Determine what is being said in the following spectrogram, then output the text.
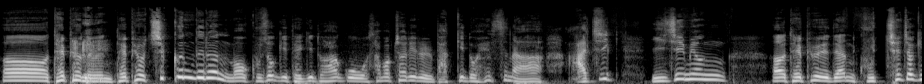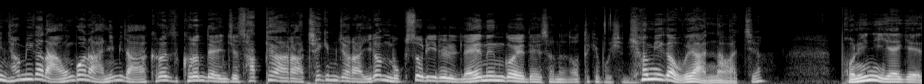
어, 대표는 대표 측근들은 뭐 구속이 되기도 하고 사법 처리를 받기도 했으나 아직 이재명 어, 대표에 대한 구체적인 혐의가 나온 건 아닙니다. 그래서 그런데 이제 사퇴하라, 책임져라 이런 목소리를 내는 거에 대해서는 어떻게 보십니까? 혐의가 왜 안 나왔죠? 본인이 얘기해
